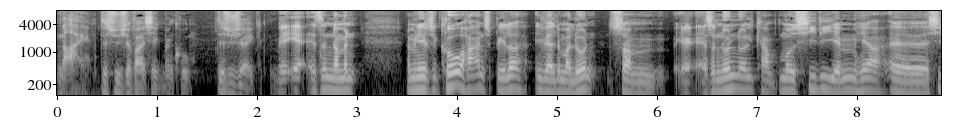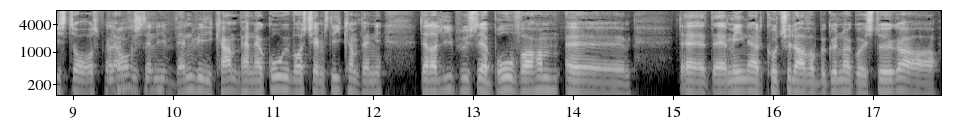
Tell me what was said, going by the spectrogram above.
Nej, det synes jeg faktisk ikke, man kunne. Det synes jeg ikke. Men, ja, altså, når man, når man i FCK har en spiller i Valdemar Lund, som altså 0-0-kamp mod City hjemme her øh, sidste år, spiller en fuldstændig vanvittig kamp. Han er god i vores Champions League-kampagne, da der lige pludselig er brug for ham. Øh, da, da jeg mener, at Kuchulov begynder at gå i stykker, og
